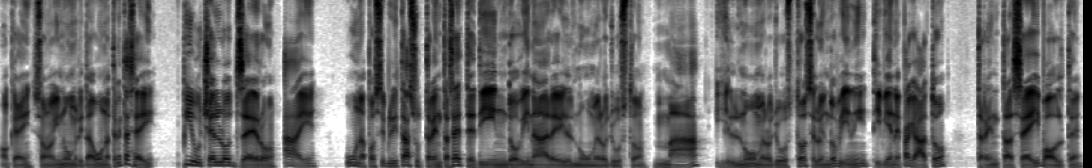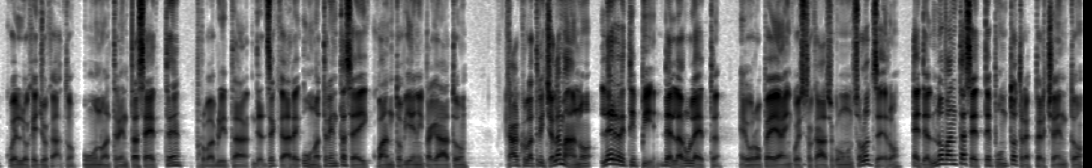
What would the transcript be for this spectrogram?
ok? Sono i numeri da 1 a 36 più c'è lo 0. Hai una possibilità su 37 di indovinare il numero giusto, ma il numero giusto, se lo indovini, ti viene pagato 36 volte quello che hai giocato. 1 a 37, probabilità di azzeccare, 1 a 36, quanto vieni pagato? Calcolatrice alla mano, l'RTP della roulette europea in questo caso con un solo zero, è del 97.3%.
